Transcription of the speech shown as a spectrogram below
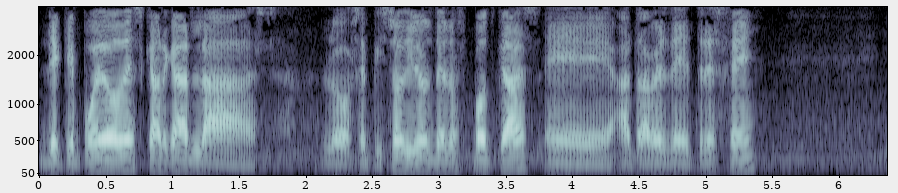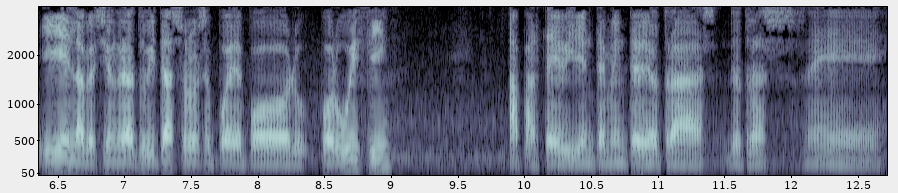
de que puedo descargar los episodios de los podcasts eh, a través de 3G y en la versión gratuita solo se puede por, por Wi-Fi, aparte evidentemente de otras, de otras, eh,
